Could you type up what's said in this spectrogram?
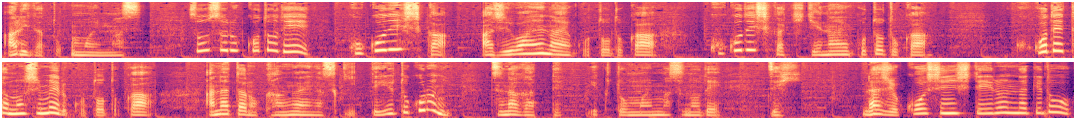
ありだと思います。そうすることでここでしか味わえないこととかここでしか聞けないこととかここで楽しめることとかあなたの考えが好きっていうところにつながっていくと思いますので是非ラジオ更新しているんだけど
